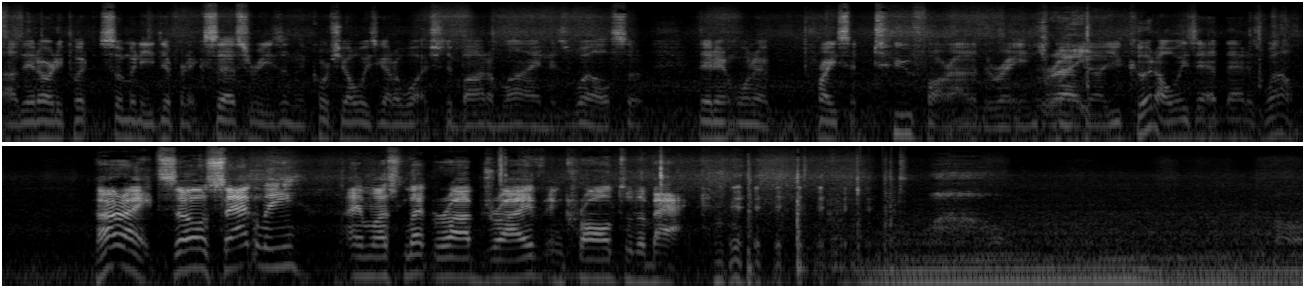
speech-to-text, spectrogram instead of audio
Uh, they'd already put so many different accessories, and of course, you always got to watch the bottom line as well. So they didn't want to price it too far out of the range. Right. But, uh, you could always add that as well. All right. So, sadly, I must let Rob drive and crawl to the back. Wow. Oh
